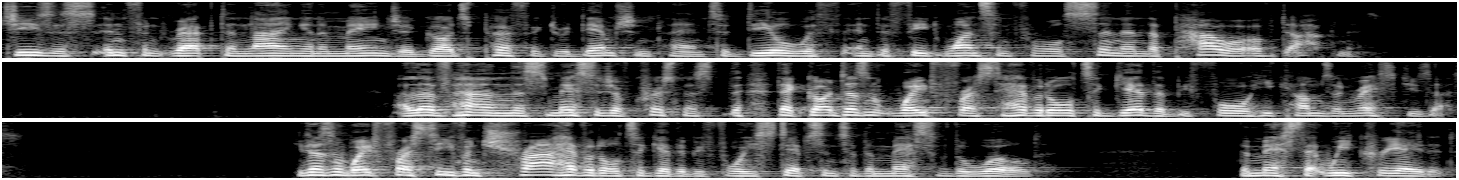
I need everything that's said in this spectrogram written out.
Jesus, infant wrapped and lying in a manger, God's perfect redemption plan to deal with and defeat once and for all sin and the power of darkness. I love how in this message of Christmas that God doesn't wait for us to have it all together before He comes and rescues us. He doesn't wait for us to even try have it all together before He steps into the mess of the world, the mess that we created,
